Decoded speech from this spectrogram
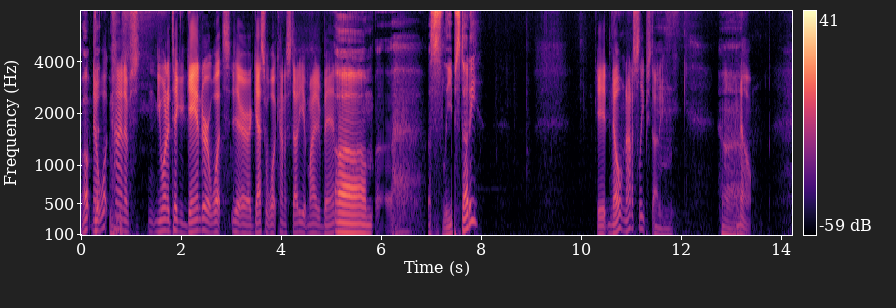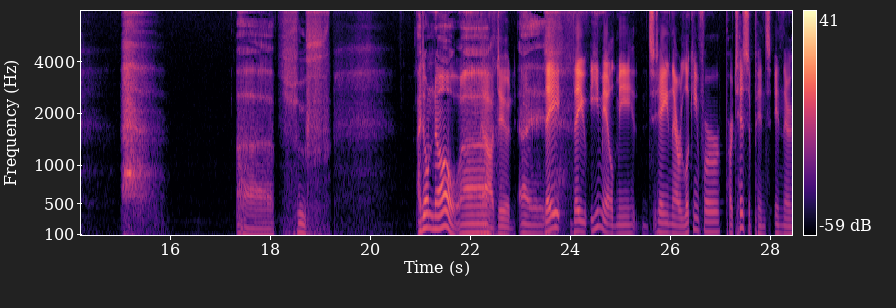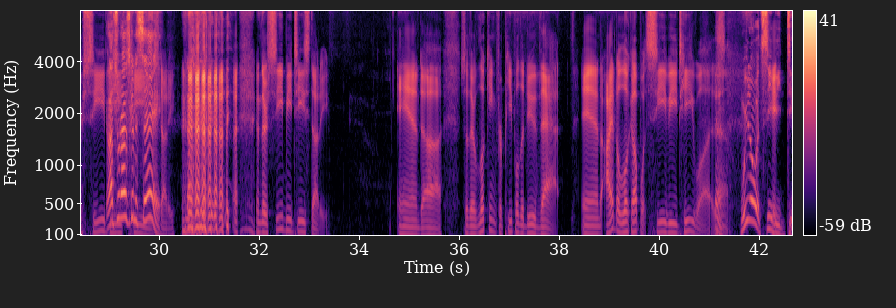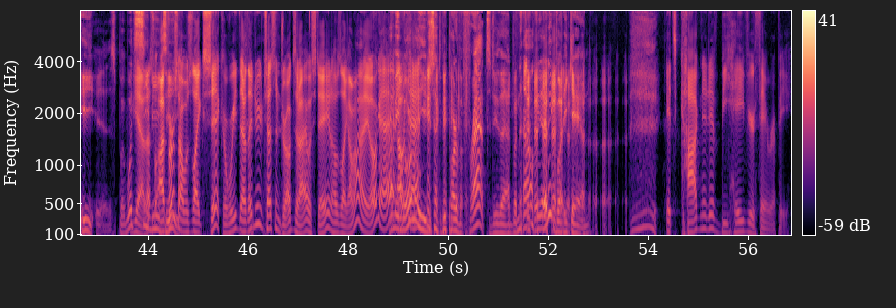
Oh, Now, th- what kind of you want to take a gander at what s- or a guess at what kind of study it might have been? Um, a sleep study. it no, not a sleep study. Uh, no. Uh, oof. I don't know. Uh, oh, dude. uh, They they emailed me saying they're looking for participants in their CBT That's what I was gonna say. study. in their CBT study. And uh, so they're looking for people to do that. And I had to look up what CBT was. yeah. We know what CBD is, but what's yeah, CBD? that's what, at first I was like sick. Are we? Are they doing testing drugs at Iowa State? I was like, am I okay? I mean, okay. normally you just have to be part of a frat to do that, but now anybody can. It's cognitive behavior therapy.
